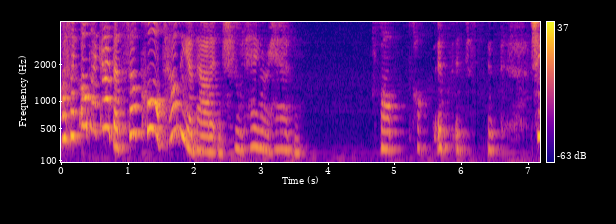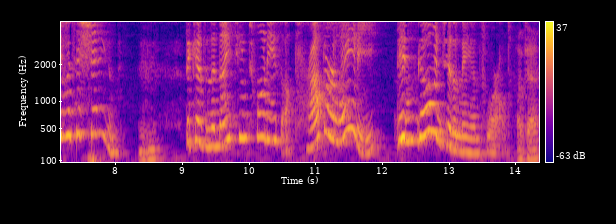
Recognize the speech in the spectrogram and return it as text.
I was like, oh my God, that's so cool. Tell me about it. And she would hang her head. And, well, it, it just, it, she was ashamed. Mhm. Because in the 1920s, a proper lady didn't go into the man's world. Okay.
